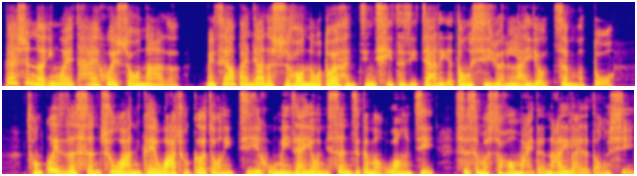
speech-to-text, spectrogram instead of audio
但是呢，因为太会收纳了，每次要搬家的时候呢，我都会很惊奇自己家里的东西原来有这么多。从柜子的深处啊，你可以挖出各种你几乎没在用，你甚至根本忘记是什么时候买的、哪里来的东西。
